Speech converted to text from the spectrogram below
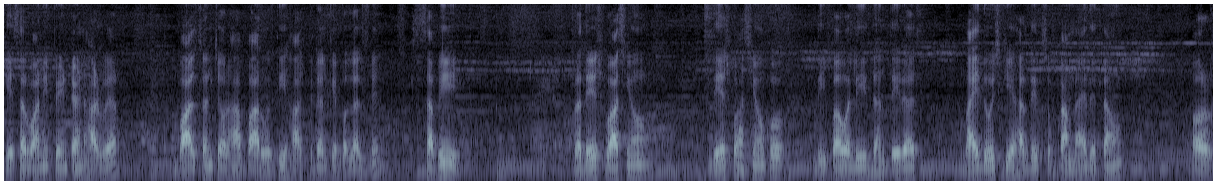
Kesarwani paint and hardware Balsan चौराहा, पार्वती हॉस्पिटल के बगल से। सभी प्रदेशवासियों, देशवासियों को दीपावली, धनतेरस, भाई दूज की हार्दिक शुभकामनाएँ देता हूँ और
